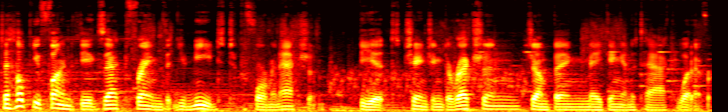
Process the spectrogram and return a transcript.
to help you find the exact frame that you need to perform an action, be it changing direction, jumping, making an attack, whatever.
